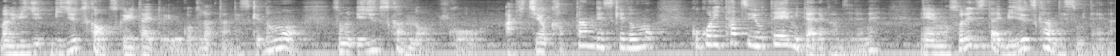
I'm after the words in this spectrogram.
まあ、美術館を作りたいということだったんですけどもその美術館のこう空き地を買ったんですけどもここに建つ予定みたいな感じでね、えーもうそれ自体美術館ですみたいな、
